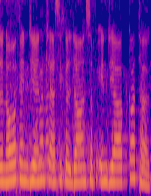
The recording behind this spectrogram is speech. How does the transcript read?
The North Indian classical dance of India, Kathak,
